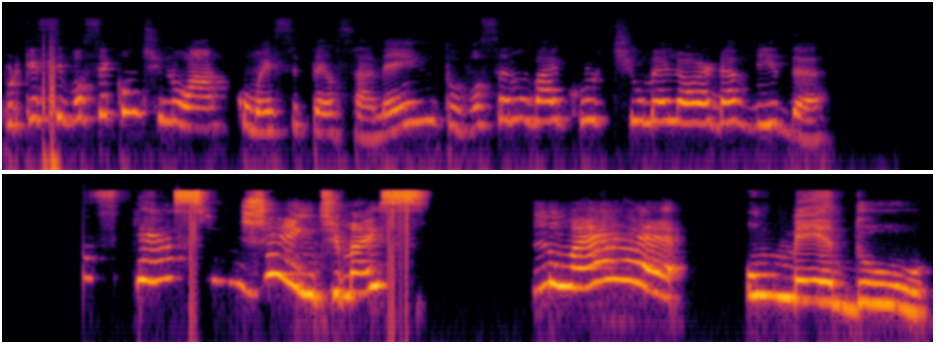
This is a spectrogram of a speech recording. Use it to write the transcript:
Porque se você continuar com esse pensamento, você não vai curtir o melhor da vida. Porque é assim, gente, mas não é um medo.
